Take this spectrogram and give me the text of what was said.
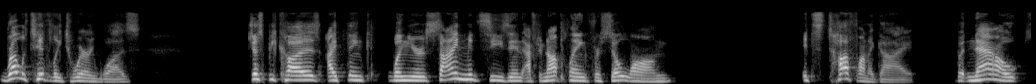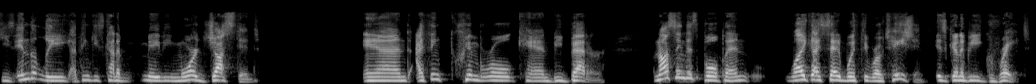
relatively to where he was. Just because I think when you're signed midseason after not playing for so long, it's tough on a guy. But now he's in the league. I think he's kind of maybe more adjusted. And I think Kimbrel can be better. I'm not saying this bullpen, like I said with the rotation, is going to be great,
